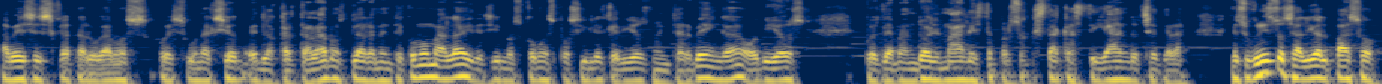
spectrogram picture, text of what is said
A veces catalogamos pues una acción, eh, lo catalogamos claramente como mala y decimos cómo es posible que Dios no intervenga o Dios pues le mandó el mal a esta persona que está castigando, etcétera. Jesucristo salió al paso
